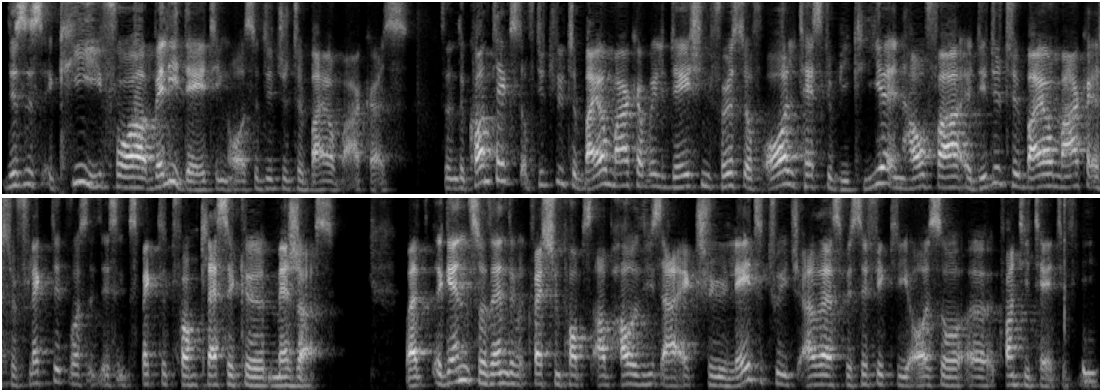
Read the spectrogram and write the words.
this is a key for validating also digital biomarkers. So in the context of digital biomarker validation, first of all, it has to be clear in how far a digital biomarker is reflected what is expected from classical measures. But again, so then the question pops up how these are actually related to each other, specifically also uh, quantitatively.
